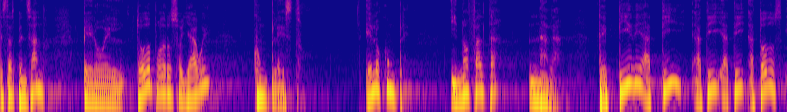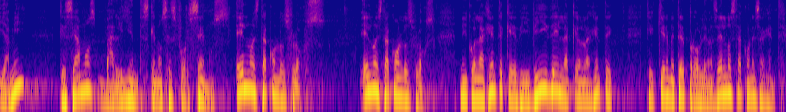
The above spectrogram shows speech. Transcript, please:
estás pensando. Pero el Todopoderoso Yahweh cumple esto. Él lo cumple. Y no falta nada. Te pide a ti, a ti, a ti, a todos y a mí que seamos valientes, que nos esforcemos. Él no está con los flojos. Él no está con los flojos, ni con la gente que divide, la, con la gente que quiere meter problemas. Él no está con esa gente.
